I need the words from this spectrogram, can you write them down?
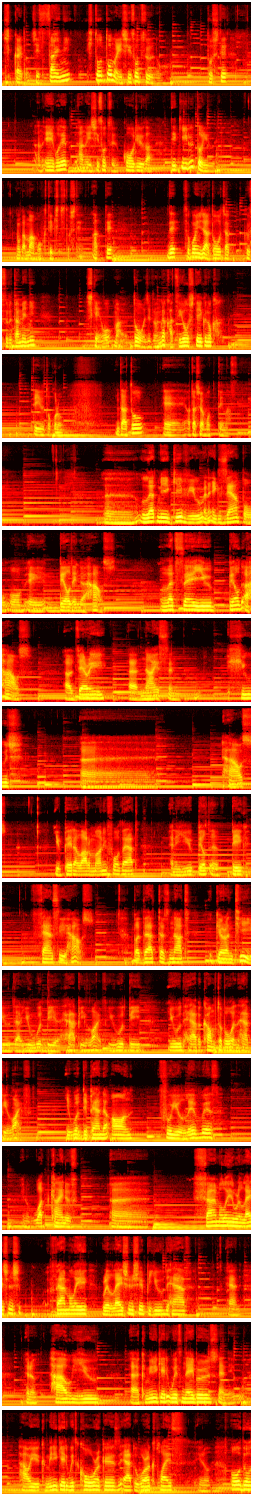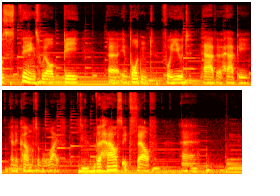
うしっかりと実際に人との意思疎通のとしてあの英語であの意思疎通交流ができるというのがまあ目的地としてあってでそこにじゃあ到着するために試験を、まあ、どう自分が活用していくのかっていうところだと、えー、私は思っています。Uh, let me give you an example of a building a house. Let's say you build a house, a very uh, nice and huge uh, house you paid a lot of money for that and you built a big fancy house but that does not guarantee you that you would be a happy life you would be you would have a comfortable and happy life it would depend on who you live with you know what kind of uh, family relationship family relationship you'd have and you know how you uh, communicate with neighbors and how you communicate with coworkers at the workplace. You know, all those things will be uh, important for you to have a happy and a comfortable life. The house itself uh,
